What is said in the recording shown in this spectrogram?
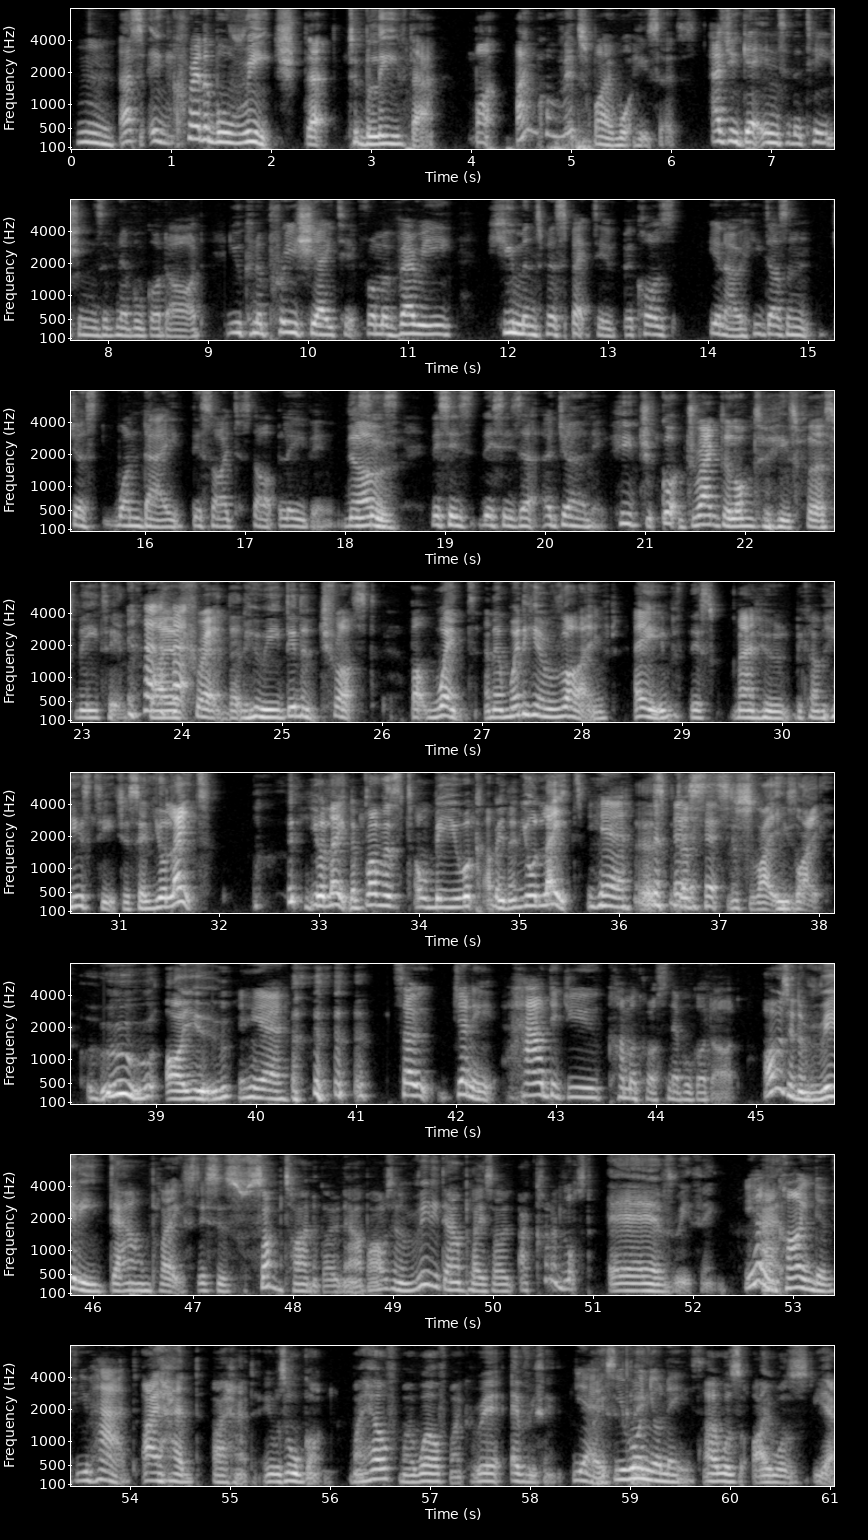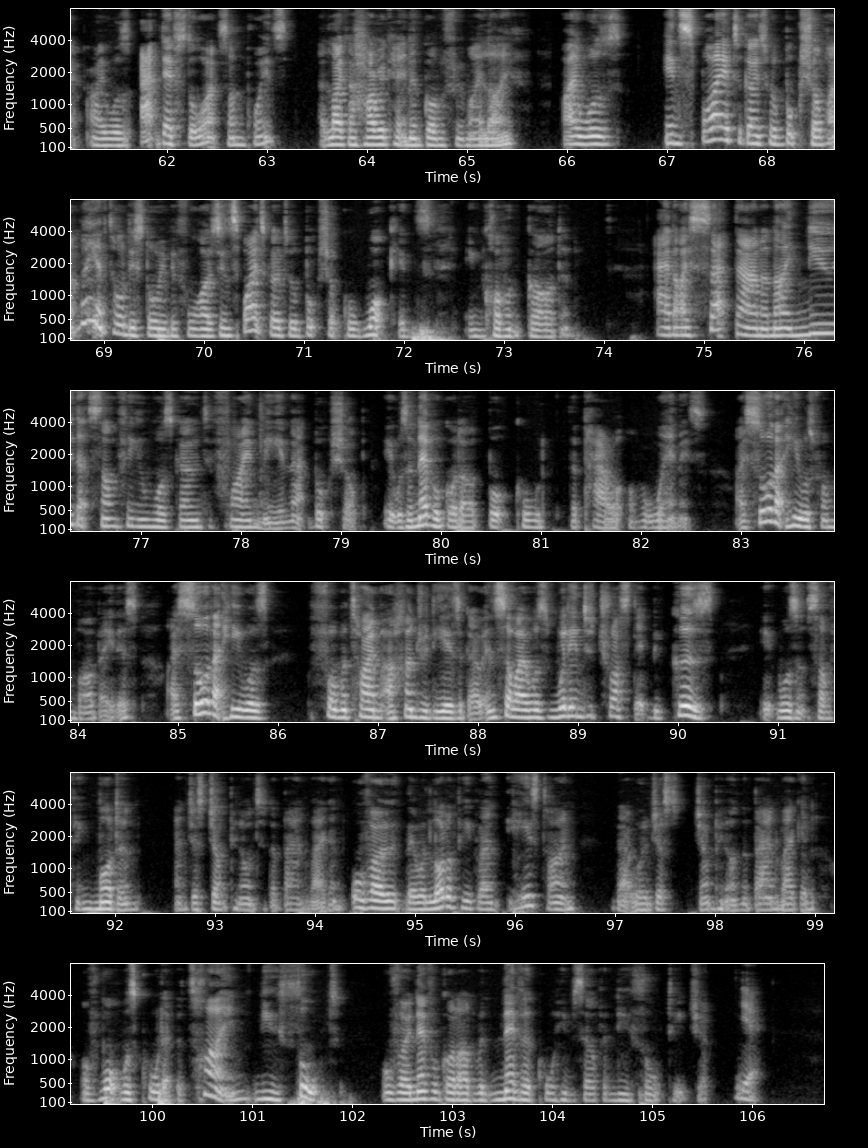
Mm. That's incredible reach that to believe that. But I'm convinced by what he says. As you get into the teachings of Neville Goddard, you can appreciate it from a very human perspective because, you know, he doesn't just one day decide to start believing. No. This is, this is this is a, a journey. He d- got dragged along to his first meeting by a friend and who he didn't trust, but went. And then when he arrived, Abe, this man who become his teacher, said, "You're late. you're late. The brothers told me you were coming, and you're late." Yeah. It's just, it's just like he's like, "Who are you?" yeah. So, Jenny, how did you come across Neville Goddard? I was in a really down place. This is some time ago now, but I was in a really down place. I, I kind of lost everything. You Uh, kind of, you had. I had, I had. It was all gone. My health, my wealth, my career, everything. Yeah, basically. you were on your knees. I was, I was, yeah, I was at death's door at some points. Like a hurricane had gone through my life. I was inspired to go to a bookshop. I may have told this story before. I was inspired to go to a bookshop called Watkins in Covent Garden. And I sat down and I knew that something was going to find me in that bookshop. It was a Neville Goddard book called The Power of Awareness. I saw that he was from Barbados. I saw that he was from a time a hundred years ago. And so I was willing to trust it because it wasn't something modern and just jumping onto the bandwagon. Although there were a lot of people in his time that were just jumping on the bandwagon of what was called at the time New Thought. Although Neville Goddard would never call himself a New Thought teacher. Yeah.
